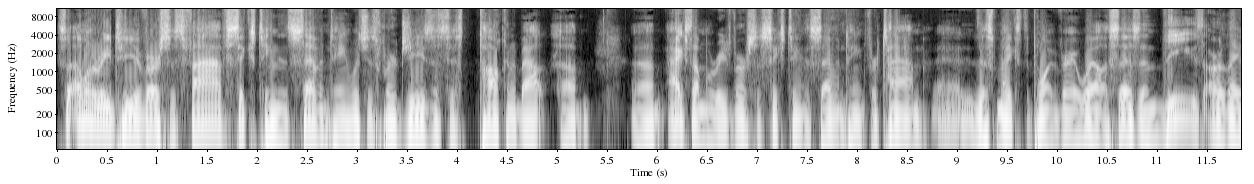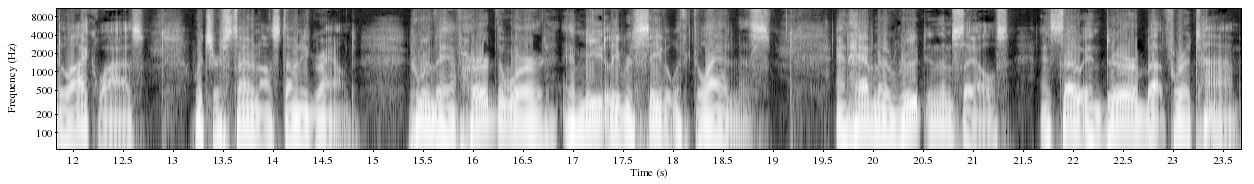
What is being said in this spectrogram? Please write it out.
So I want to read to you verses 5, 16, and 17, which is where Jesus is talking about. Uh, uh, actually, I'm going to read verses 16 and 17 for time. Uh, this makes the point very well. It says, And these are they likewise, which are sown on stony ground, who when they have heard the word, immediately receive it with gladness, and have no root in themselves, and so endure but for a time.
